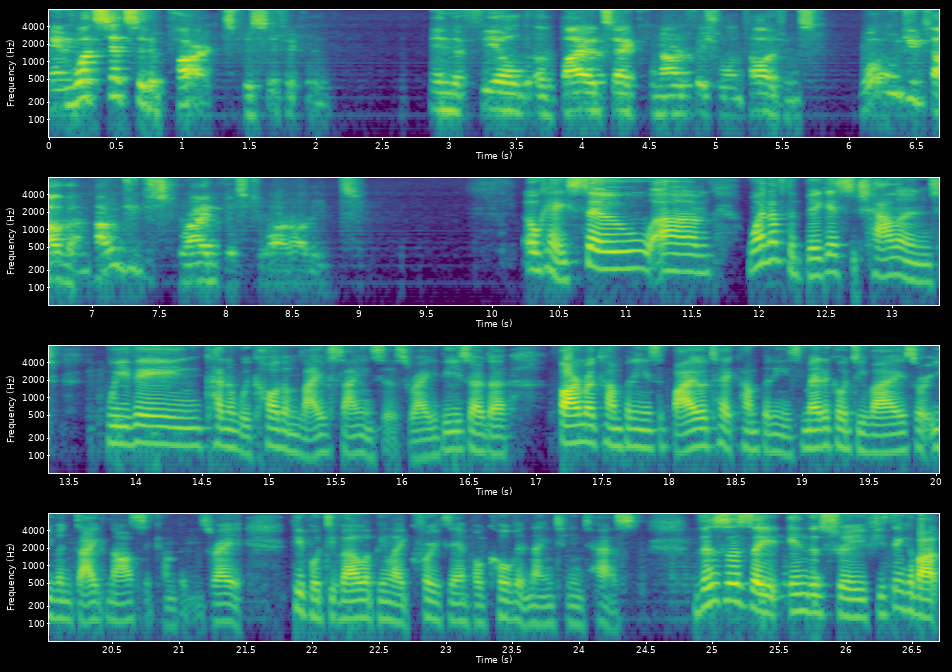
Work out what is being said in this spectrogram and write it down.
and what sets it apart specifically in the field of biotech and artificial intelligence, what would you tell them? How would you describe this to our audience? Okay, so um, one of the biggest challenge within kind of we call them life sciences, right? These are the pharma companies, biotech companies, medical device, or even diagnostic companies, right? People developing, like, for example, COVID 19 tests. This is a industry, if you think about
